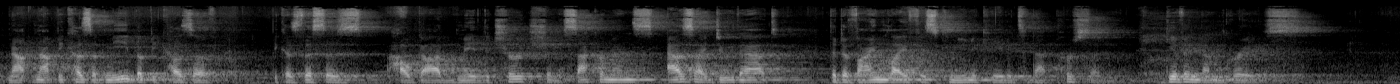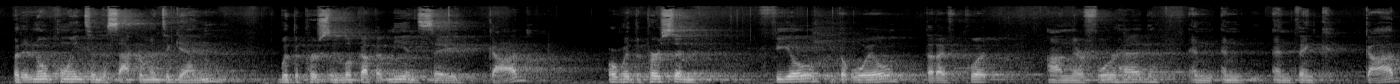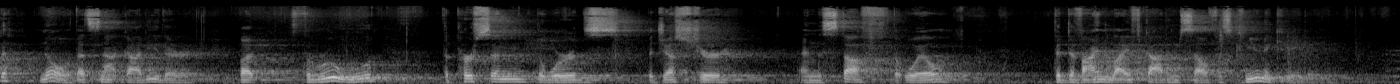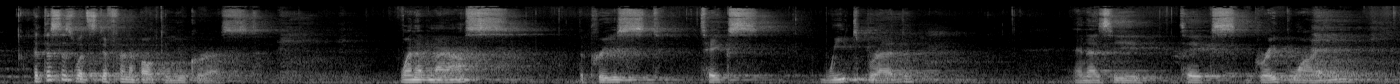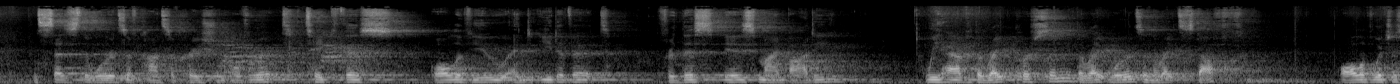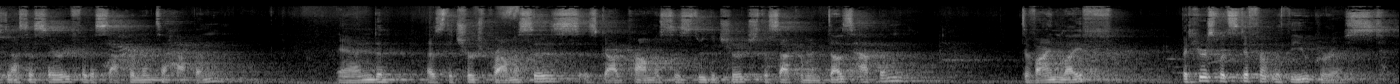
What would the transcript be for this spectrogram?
not, not because of me, but because of because this is how God made the church and the sacraments. As I do that, the divine life is communicated to that person, giving them grace. But at no point in the sacrament again would the person look up at me and say, God? Or would the person feel the oil that I've put on their forehead and, and, and think, God? No, that's not God either. But through the person, the words, the gesture, and the stuff, the oil, the divine life, God Himself is communicated. But this is what's different about the Eucharist. When at Mass, the priest takes wheat bread, and as he takes grape wine and says the words of consecration over it, take this, all of you, and eat of it, for this is my body. We have the right person, the right words, and the right stuff, all of which is necessary for the sacrament to happen. And as the church promises, as God promises through the church, the sacrament does happen divine life. But here's what's different with the Eucharist.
